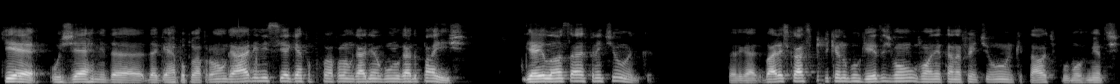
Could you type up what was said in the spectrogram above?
que é o germe da, da Guerra Popular Prolongada, e inicia a Guerra Popular Prolongada em algum lugar do país. E aí lança a Frente Única. Tá ligado? Várias classes pequeno-burguesas vão, vão entrar na Frente Única e tal, tipo, movimentos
